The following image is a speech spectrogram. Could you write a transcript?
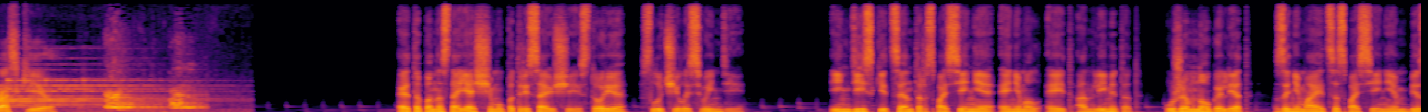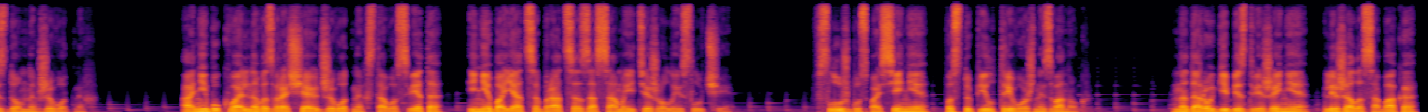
Rescue. Эта по-настоящему потрясающая история случилась в Индии. Индийский центр спасения Animal Aid Unlimited уже много лет занимается спасением бездомных животных. Они буквально возвращают животных с того света и не боятся браться за самые тяжелые случаи. В службу спасения поступил тревожный звонок. На дороге без движения лежала собака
